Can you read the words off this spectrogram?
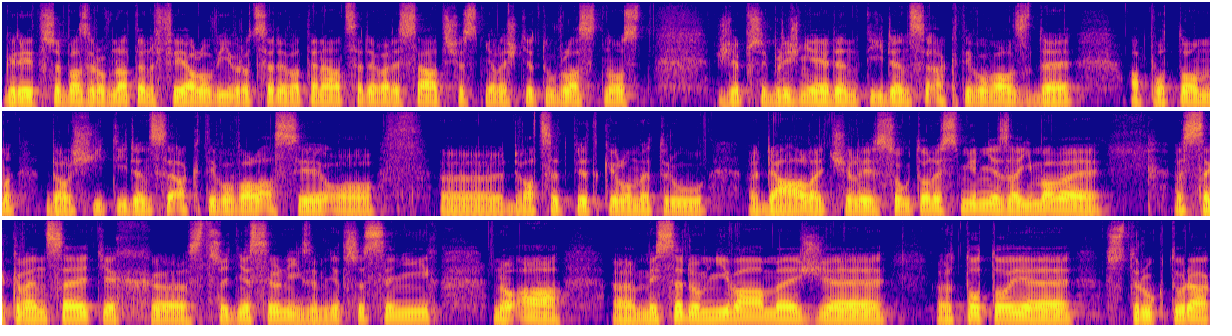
kdy třeba zrovna ten fialový v roce 1996 měl ještě tu vlastnost, že přibližně jeden týden se aktivoval zde a potom další týden se aktivoval asi o 25 e, kilometrů dále. Čili jsou to nesmírně zajímavé sekvence těch e, středně silných zemětřeseních. No a e, my se domníváme, že Toto je struktura,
